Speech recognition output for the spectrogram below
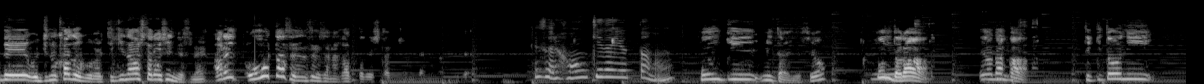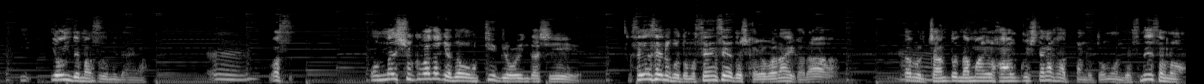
で、うちの家族が聞き直したらしいんですね。あれ、太田先生じゃなかったでしたっけみたいな感じで。え、それ本気で言ったの？本気みたいですよ。ほんだら、いや、なんか、適当にい読んでますみたいな。うん。まあ、す同じ職場だけど、大きい病院だし、先生のことも先生としか呼ばないから、多分ちゃんと名前を把握してなかったんだと思うんですね、その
